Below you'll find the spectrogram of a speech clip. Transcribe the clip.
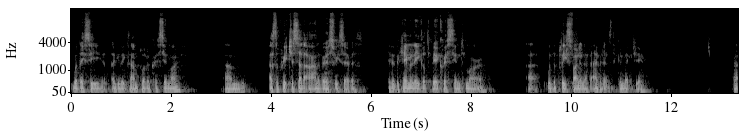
would they see a good example of a Christian life? Um, as the preacher said at our anniversary service, if it became illegal to be a Christian tomorrow, uh, would the police find enough evidence to convict you? Uh,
